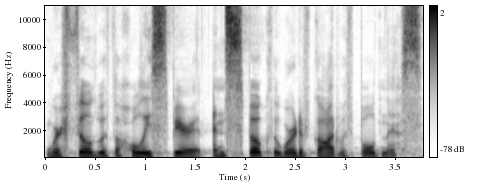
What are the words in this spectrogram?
were filled with the Holy Spirit and spoke the word of God with boldness.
